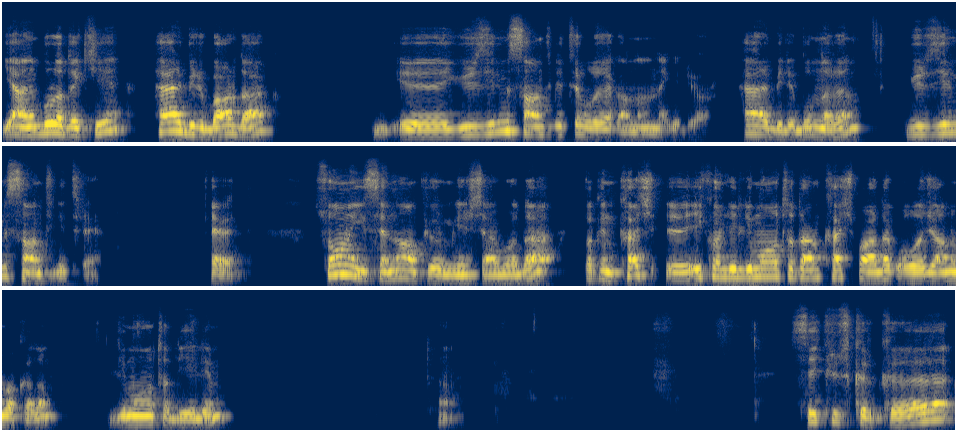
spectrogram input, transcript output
Yani buradaki her bir bardak 120 e, santimetre olacak anlamına geliyor. Her biri bunların 120 santimetre. Evet. Sonra ise ne yapıyorum gençler burada? Bakın kaç e, ilk önce limonatadan kaç bardak olacağını bakalım. Limonata diyelim. 840'ı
